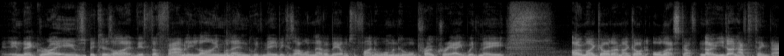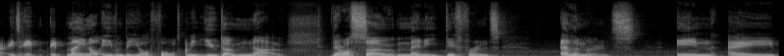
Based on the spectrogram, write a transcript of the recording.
in their graves because I, if the family line will end with me because I will never be able to find a woman who will procreate with me. Oh my god, oh my god, all that stuff. No, you don't have to think that. It's, it, it may not even be your fault. I mean, you don't know. There are so many different elements in a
